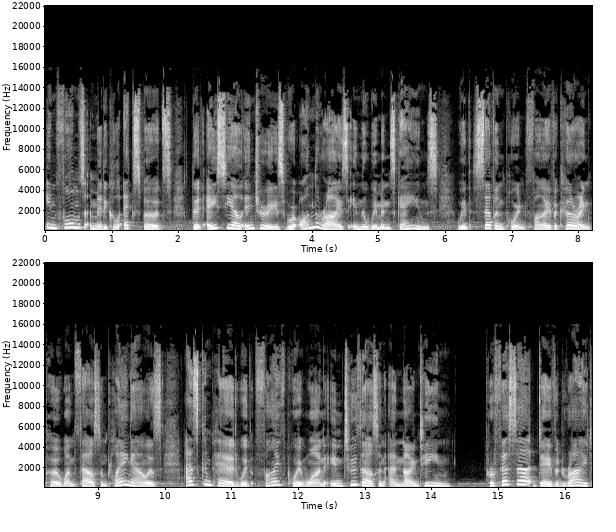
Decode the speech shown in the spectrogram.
informs medical experts that ACL injuries were on the rise in the women's games, with 7.5 occurring per 1,000 playing hours as compared with 5.1 in 2019. Professor David Wright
